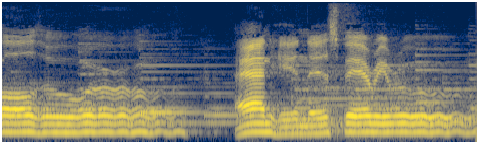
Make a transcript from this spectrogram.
all the world. And in this very room,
